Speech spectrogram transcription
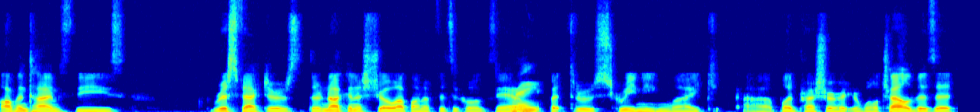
oftentimes these risk factors, they're not going to show up on a physical exam, Right. but through screening like uh, blood pressure at your well child visit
